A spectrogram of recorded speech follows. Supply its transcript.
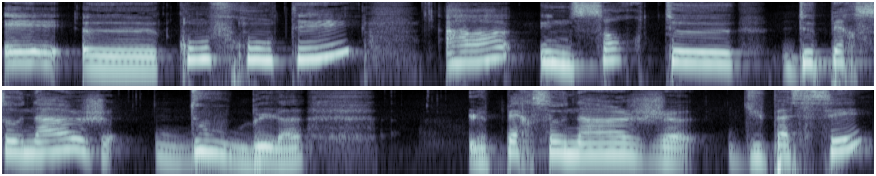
est euh, confronté à une sorte de personnage double. Le personnage du passé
